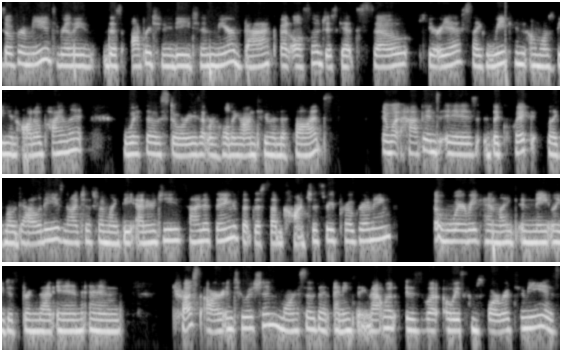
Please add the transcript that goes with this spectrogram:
So for me, it's really this opportunity to mirror back, but also just get so curious. Like we can almost be an autopilot with those stories that we're holding on to and the thoughts. And what happens is the quick like modalities, not just from like the energy side of things, but the subconscious reprogramming of where we can like innately just bring that in and trust our intuition more so than anything. That what is what always comes forward to me is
